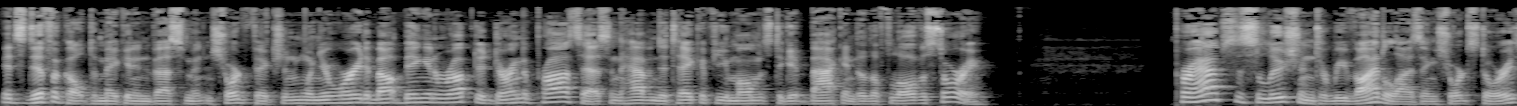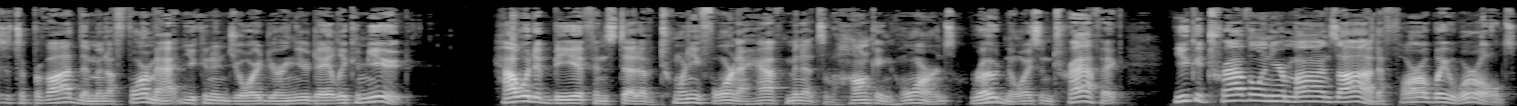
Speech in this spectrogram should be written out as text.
It's difficult to make an investment in short fiction when you're worried about being interrupted during the process and having to take a few moments to get back into the flow of a story. Perhaps the solution to revitalizing short stories is to provide them in a format you can enjoy during your daily commute. How would it be if instead of 24 and a half minutes of honking horns, road noise, and traffic, you could travel in your mind's eye to faraway worlds,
